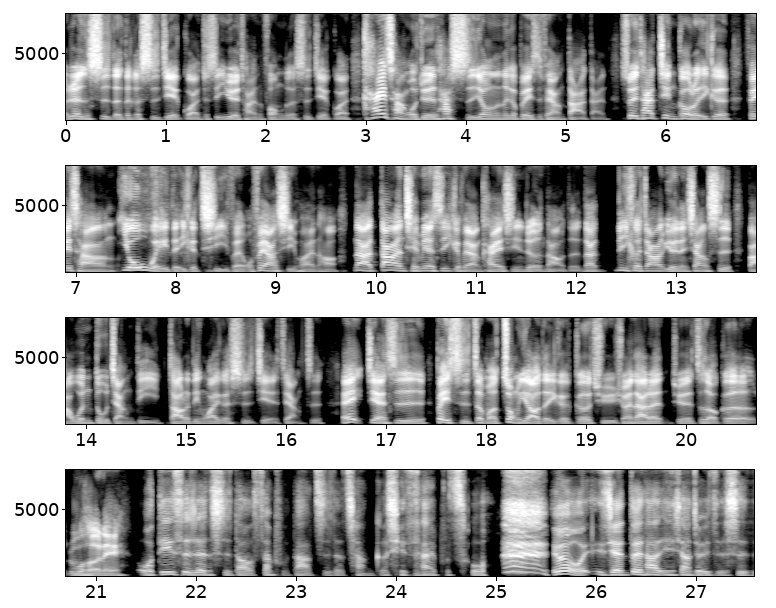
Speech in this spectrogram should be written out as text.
认识的这个世界观，就是乐团风格世界观。开场我觉得他使用的那个贝斯非常大胆，所以他建构了一个非常幽微的一个气氛，我非常喜欢哈。那当然前面是一个非常开心热闹的，那立刻将有点像是把温度降低到了另外一个世界这样子。哎，既然是贝斯这么重要的一个歌曲，熊大人觉得这首歌如何？我第一次认识到三浦大知的唱歌其实还不错，因为我以前对他的印象就一直是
